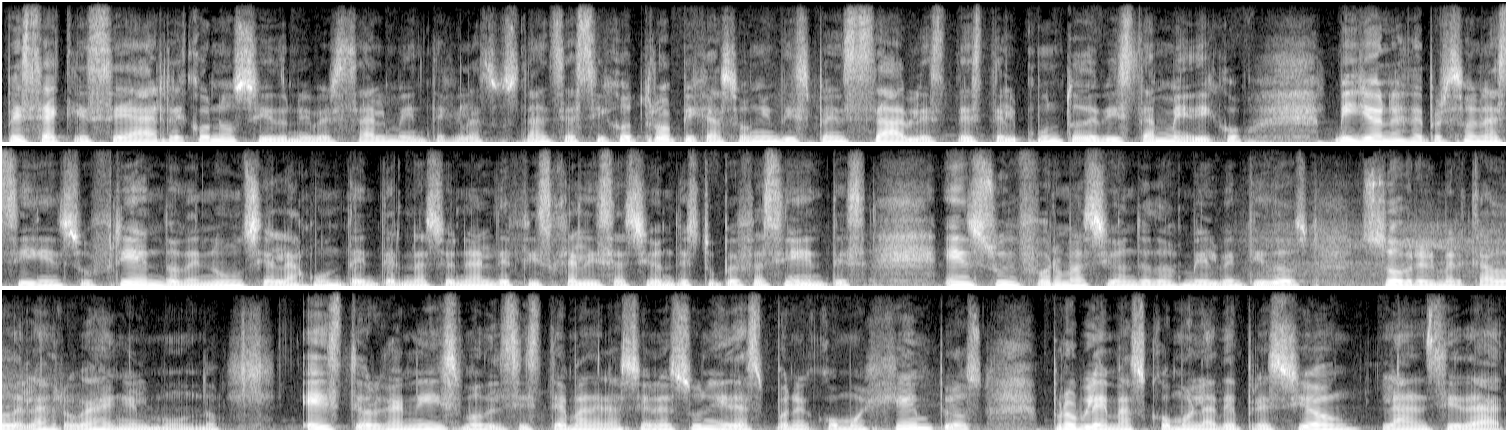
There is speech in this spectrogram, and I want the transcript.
Pese a que se ha reconocido universalmente que las sustancias psicotrópicas son indispensables desde el punto de vista médico, millones de personas siguen sufriendo, denuncia la Junta Internacional de Fiscalización de Estupefacientes en su información de 2022 sobre el mercado de las drogas en el mundo. Este organismo del Sistema de Naciones Unidas pone como ejemplos problemas como la depresión, la ansiedad,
